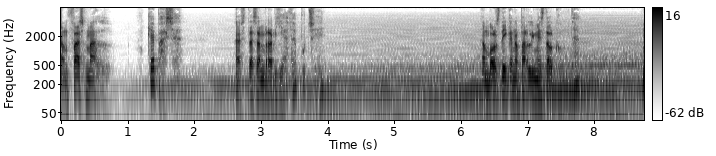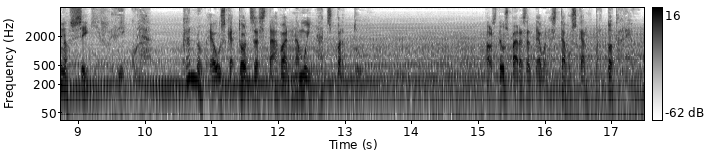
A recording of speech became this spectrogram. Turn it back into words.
Em fas mal. Què passa? Estàs enrabiada, potser? Em vols dir que no parli més del compte? No siguis ridícula. Que no veus que tots estaven amoïnats per tu? Els teus pares et deuen estar buscant per tot arreu.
